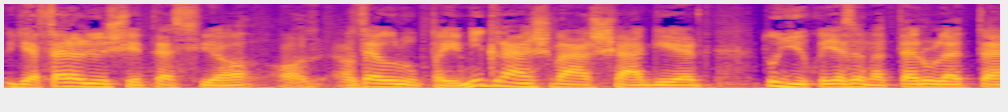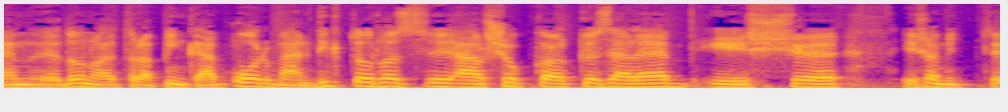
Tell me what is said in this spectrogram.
ugye felelőssé teszi a, a, az európai migránsválságért. Tudjuk, hogy ezen a területen Donald Trump inkább Orbán Viktorhoz áll sokkal közelebb, és, és amit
